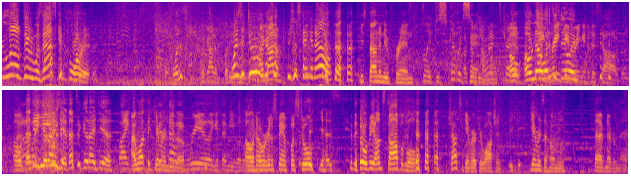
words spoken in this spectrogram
little dude was asking for it. what is? I got him. What is he doing? I got him. He's just hanging out. He's found a new friend. So I've discovered Okay, something I'm gonna try Oh, to oh no, what is he doing? Into this dog. Oh, that's a good he idea. That's a good idea. Like I want the Gimr this is how we really get the amiibo. To Oh learn. no, we're gonna spam footstool. Yes. they will be unstoppable. Shout out to Gimr if you're watching. G- Gimr's a homie that I've never met.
